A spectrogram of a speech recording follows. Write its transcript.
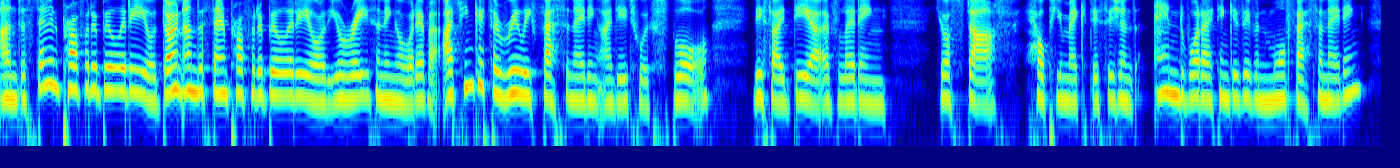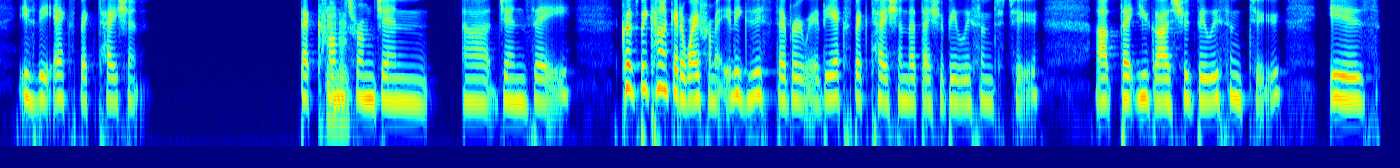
understand profitability or don't understand profitability or your reasoning or whatever, I think it's a really fascinating idea to explore this idea of letting your staff help you make decisions. And what I think is even more fascinating is the expectation that comes mm-hmm. from Gen uh, Gen Z because we can't get away from it. It exists everywhere. The expectation that they should be listened to, uh, that you guys should be listened to, is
